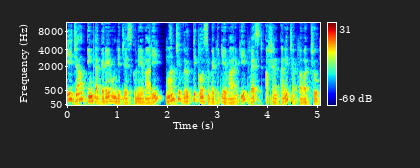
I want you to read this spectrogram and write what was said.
ఈ జాబ్ ఇంటి దగ్గరే ఉండి చేసుకునే వారికి మంచి వృత్తి కోసం వెతికే వారికి బెస్ట్ ఆప్షన్ అని చెప్పవచ్చు.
